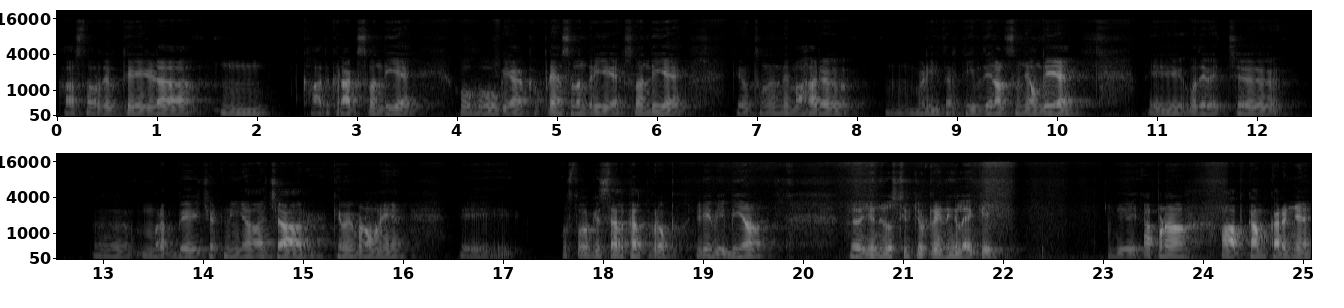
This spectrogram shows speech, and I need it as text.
ਖਾਸ ਤੌਰ ਦੇ ਉੱਤੇ ਜਿਹੜਾ ਖਾਦ ਖੁਰਾਕ ਸੰਬੰਧੀ ਹੈ ਉਹ ਹੋ ਗਿਆ ਕੱਪੜਿਆਂ ਸੰਬੰਧੀ ਹੈ ਸੰਬੰਧੀ ਹੈ ਅਤੇ ਉੱਥੋਂ ਉਹਨਾਂ ਦੇ ਮਾਹਰ ਬੜੀ ਤਰਤੀਬ ਦੇ ਨਾਲ ਸਮਝਾਉਂਦੇ ਹੈ ਅਤੇ ਉਹਦੇ ਵਿੱਚ ਅ, ਮੁਰੱਬੇ ਚਟਨੀਆਂ ਅਚਾਰ ਕਿਵੇਂ ਬਣਾਉਣੇ ਹੈ ਅਤੇ ਉਸ ਤੋਂ ਅੱਗੇ ਸੈਲਫ ਹੈਲਪ ਗਰੁੱਪ ਜਿਹੜੀਆਂ ਬੀਬੀਆਂ ਯੂਨੀਵਰਸਿਟੀ ਵਿੱਚੋਂ ਟ੍ਰੇਨਿੰਗ ਲੈ ਕੇ ਜੇ ਆਪਣਾ ਆਪ ਕੰਮ ਕਰ ਰਹੀਆਂ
